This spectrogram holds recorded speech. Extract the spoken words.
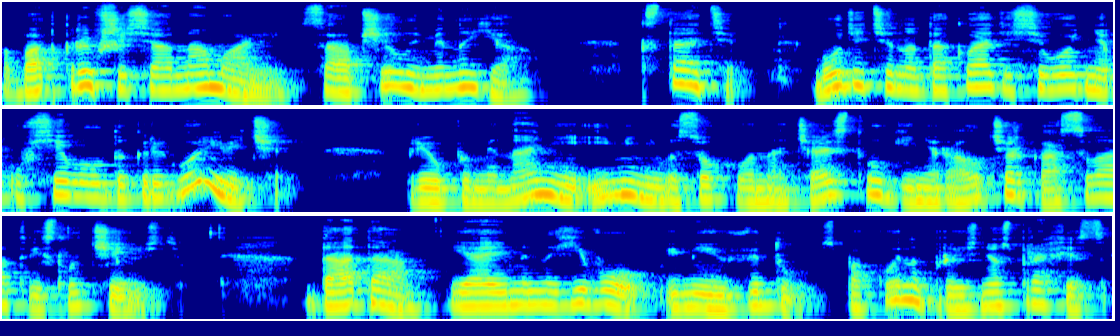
об открывшейся аномалии сообщил именно я. Кстати, будете на докладе сегодня у Всеволода Григорьевича? При упоминании имени высокого начальства у генерала Черкасова отвисла челюсть. «Да-да, я именно его имею в виду», – спокойно произнес профессор.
